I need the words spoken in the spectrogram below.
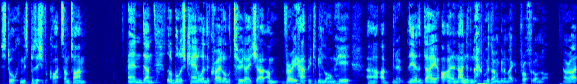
stalking this position for quite some time and um, little bullish candle in the cradle on the two day chart. I'm very happy to be long here. Uh, I, you know, at the end of the day, I, I never know whether I'm going to make a profit or not. All right.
